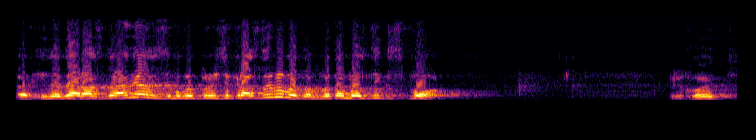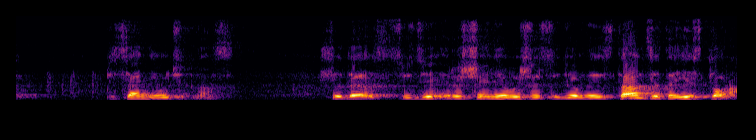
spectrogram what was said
иногда разные анализы могут привести к разным выводам, в этом возник спор приходит Писание учит нас, что это суде, решение высшей судебной инстанции, это есть Тора.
